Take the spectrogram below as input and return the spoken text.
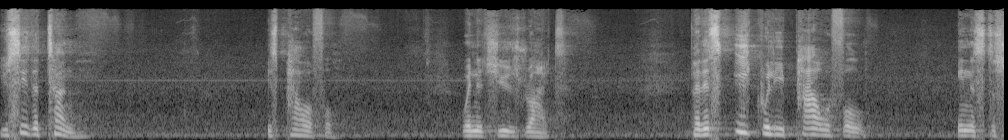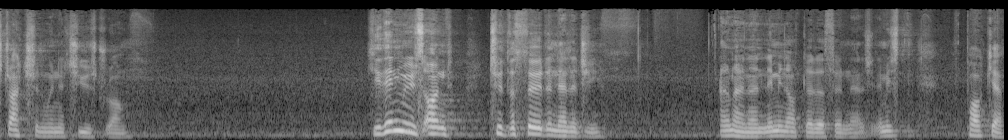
You see, the tongue is powerful when it's used right. But it's equally powerful in its destruction when it's used wrong. He then moves on to the third analogy. Oh, no, no, let me not go to the third analogy. Let me park here.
